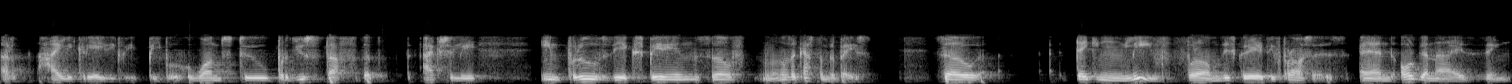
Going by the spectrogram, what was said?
are highly creative people who want to produce stuff that actually improves the experience of, of the customer base. So taking leave from this creative process and organizing,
